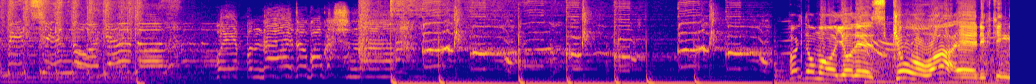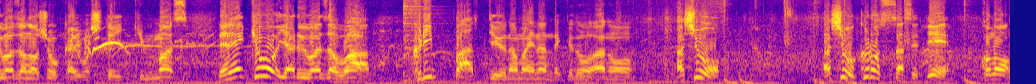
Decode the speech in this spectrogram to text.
미친 거 아냐 넌왜 예쁜 날 두고 가시나 はいどうもようです今日は、えーリフティング技の紹介をしていきますでね今日やる技はクリッパーっていう名前なんだけどあの足を足をクロスさせてこの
